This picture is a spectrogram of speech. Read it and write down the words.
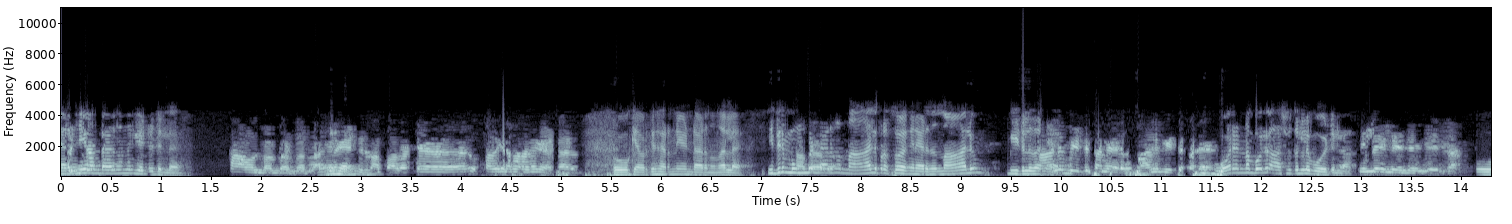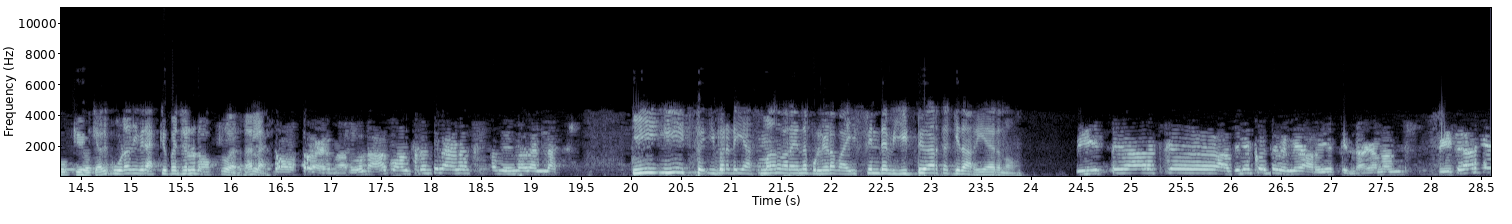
ഹെർണിയ ഉണ്ടായിരുന്നു കേട്ടിട്ടില്ലേ? ആ ഉണ്ട് ഉണ്ട് ഉണ്ട് ഉണ്ട്. അങ്ങനെ കേട്ടിരുന്നു. അപ്പൊ അതൊക്കെ പറയുന്നത് കേട്ടായിരുന്നു. ഓക്കെ അവർക്ക് ഹെർണിയ ഉണ്ടായിരുന്നു അല്ലേ? ഇതിന് മുമ്പ് ഉണ്ടായിരുന്ന നാല് പ്രസവം എങ്ങനെയായിരുന്നു? നാലും വീട്ടിൽ നാലും തന്നെ വീട്ടിൽ തന്നെയായിരുന്നു. നാലും വീട്ടിൽ തന്നെയായിരുന്നു. ഒരെണ്ണം പോലും ആശുപത്രിയിൽ പോയിട്ടില്ല? ഇല്ല ഇല്ല ഇല്ല ഇല്ല ഇല്ല. Okay okay. അത് കൂടാതെ ഇവർ അക്യുപഞ്ചർ ഡോക്ടർ ആയിരുന്നു അല്ലേ? ഡോക്ടറായിരുന്നു. അതുകൊണ്ട് ആ കോൺഫിഡൻസിലാണ് നിന്നതല്ല. ഈ ഈ ഇവരുടെ ഈ അസ്മ എന്ന് പറയുന്ന പുള്ളിയുടെ വൈഫിന്റെ വീട്ടുകാർക്കൊക്കെ ഇത് അറിയായിരുന്നോ? വീട്ടുകാർക്ക് അതിനെക്കുറിച്ച് വലിയ അറിയത്തില്ല. കാരണം വീട്ടുകാർക്ക്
